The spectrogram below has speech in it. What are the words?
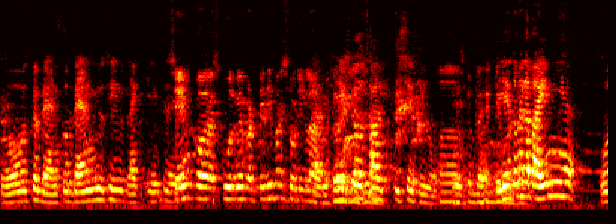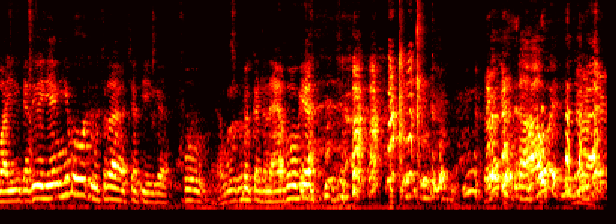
तो उसके बहन को बहन भी थी लाइक एक सेम स्कूल में पढ़ती थी पर छोटी क्लास में। एक दो साल पीछे थी वो। ये तो मेरा भाई नहीं है वो आई कहती है ये नहीं है वो दूसरा है अच्छा ठीक है। वो वो तो कटनैप हो गया।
